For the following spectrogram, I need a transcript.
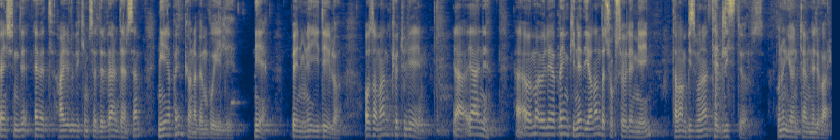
ben şimdi evet hayırlı bir kimsedir ver dersem niye yapayım ki ona ben bu iyiliği? Niye? Benimle iyi değil o. O zaman kötüleyeyim. Ya yani ha, ama öyle yapayım ki ne yalan da çok söylemeyeyim. Tamam biz buna tedlis diyoruz. Bunun yöntemleri var.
